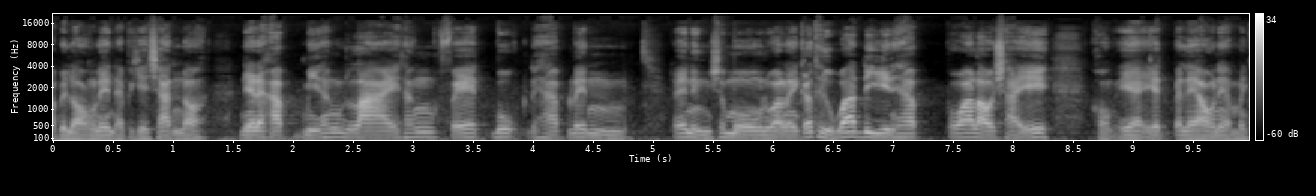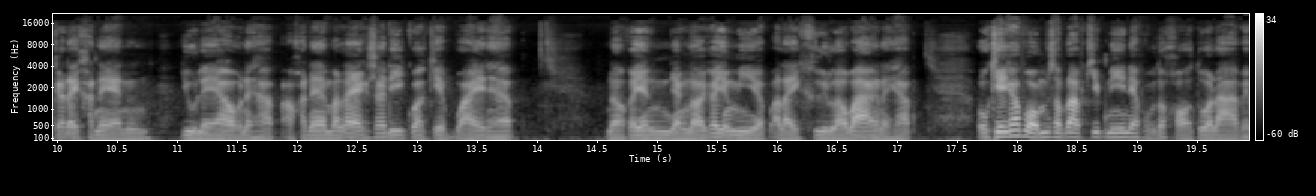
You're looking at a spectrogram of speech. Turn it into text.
เอาไปลองเล่นแอปพลิเคชันเนาะเนี่ยนะครับมีทั้ง Line ทั้ง Facebook นะครับเล่นได้ 1 ชั่วโมง หรือว่าอะไรก็ถือว่าดีนะครับ เพราะว่าเราใช้ของ AIS ไปแล้วเนี่ยมันก็ได้คะแนนอยู่แล้วนะครับ เอาคะแนนมาแลกซะดีกว่าเก็บไว้นะครับเนาะก็ยังอย่างน้อยก็ยังมีแบบอะไรคืนเราบ้างนะครับ โอเคครับผมสำหรับคลิปนี้เนี่ยผมต้องขอตัวลาไป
